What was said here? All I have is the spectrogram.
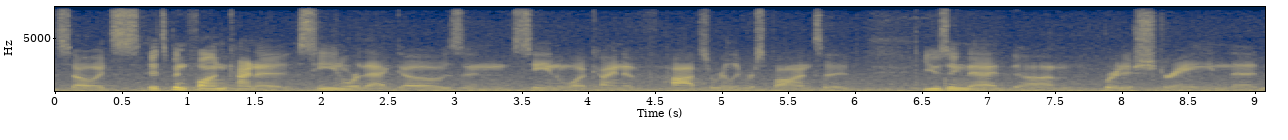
so it's it's been fun kind of seeing where that goes and seeing what kind of hops really respond to using that um, British strain that a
